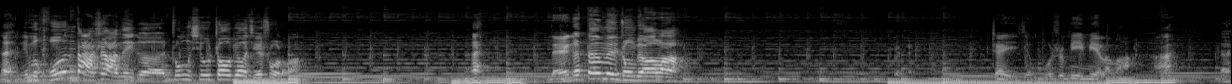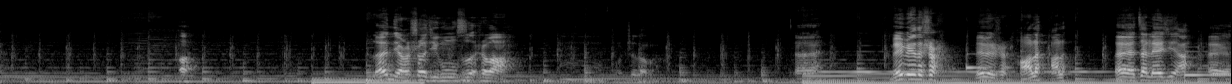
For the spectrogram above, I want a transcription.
哎，你们宏恩大厦那个装修招标结束了吗？哎，哪个单位中标了？这已经不是秘密了吧？啊，哎，啊，蓝鸟设计公司是吧？嗯，我知道了。哎，没别的事儿，没别的事。好嘞好嘞，哎，再联系啊，哎。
